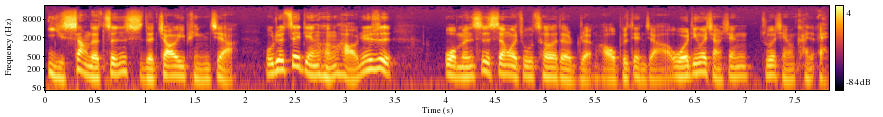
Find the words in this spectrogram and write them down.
以上的真实的交易评价，我觉得这点很好，因为是我们是身为租车的人哈，我不是店家，我一定会想先租车前看一下，哎，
